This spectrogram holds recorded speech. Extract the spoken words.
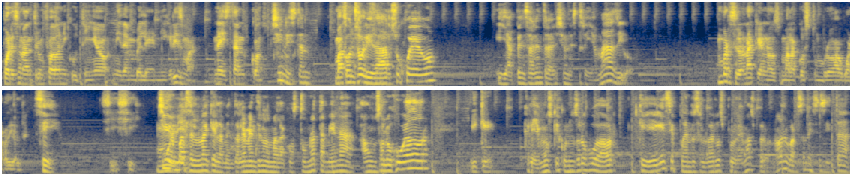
Por eso no han triunfado ni Coutinho, ni Dembélé, ni Griezmann. Necesitan con- Sí, necesitan más consolidar su juego y ya pensar en traerse una estrella más, digo. Un Barcelona que nos malacostumbró a Guardiola. Sí, Sí, sí. sí, un bien. Barcelona que lamentablemente nos malacostumbra también a, a un solo jugador y que creemos que con un solo jugador que llegue se pueden resolver los problemas, pero no, el Barça necesita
